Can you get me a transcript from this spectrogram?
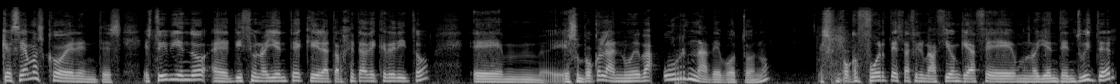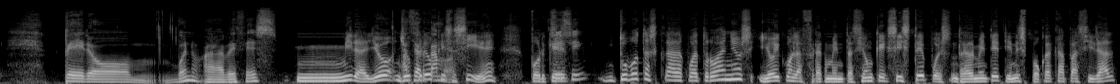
Que seamos coherentes. Estoy viendo, eh, dice un oyente, que la tarjeta de crédito eh, es un poco la nueva urna de voto, ¿no? Es un poco fuerte esta afirmación que hace un oyente en Twitter, pero bueno, a veces Mm, Mira, yo, yo creo que es así, ¿eh? Porque Sí, tú votas cada cuatro años y hoy con la fragmentación que existe, pues realmente tienes poca capacidad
